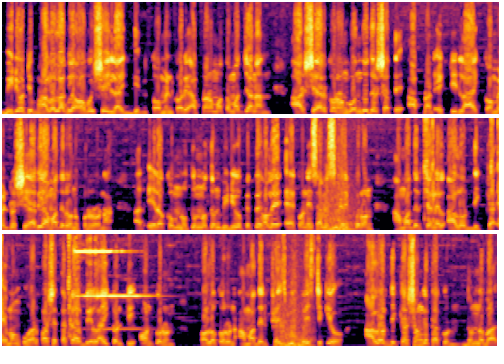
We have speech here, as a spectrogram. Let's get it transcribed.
ভিডিওটি ভালো লাগলে অবশ্যই লাইক দিন, কমেন্ট করে আপনার মতামত জানান, আর শেয়ার করুন বন্ধুদের সাথে। আপনার একটি লাইক, কমেন্ট ও শেয়ারই আমাদের অনুপ্রেরণা। আর এরকম নতুন নতুন ভিডিও পেতে হলে এখনই সাবস্ক্রাইব করুন আমাদের চ্যানেল আলোর দীক্ষা এবং উহার পাশে থাকা বেল আইকনটি অন করুন। ফলো করুন আমাদের ফেসবুক পেজটিকেও আলোর দিকটার সঙ্গে থাকুন। ধন্যবাদ।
